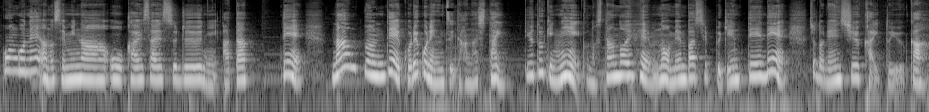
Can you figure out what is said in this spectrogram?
今後ね、あの、セミナーを開催するにあたって、何分でこれこれについて話したいっていう時に、このスタンド FM のメンバーシップ限定で、ちょっと練習会というか、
